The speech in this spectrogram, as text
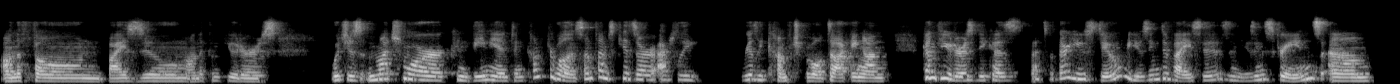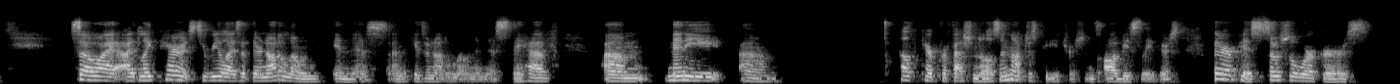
on the phone, by Zoom, on the computers, which is much more convenient and comfortable. And sometimes kids are actually really comfortable talking on computers because that's what they're used to using devices and using screens. Um, so I, would like parents to realize that they're not alone in this, and the kids are not alone in this. They have um, many um, healthcare professionals, and not just pediatricians. Obviously, there's therapists, social workers,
